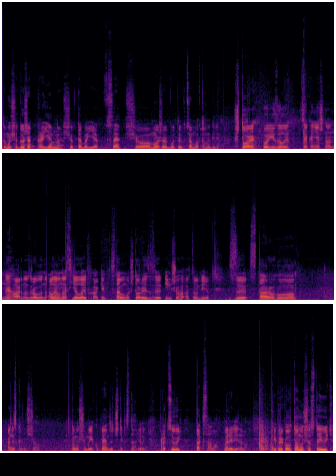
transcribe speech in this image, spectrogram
Тому що дуже приємно, що в тебе є все, що може бути в цьому автомобілі. Штори порізали. Це, звісно, не гарно зроблено, але у нас є лайфхаки. Ставимо штори з іншого автомобілю. З старого, а не скажу з чого. Тому що ми їх купуємо за 400 гривень. Працюють так само, перевірено. І прикол в тому, що стають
